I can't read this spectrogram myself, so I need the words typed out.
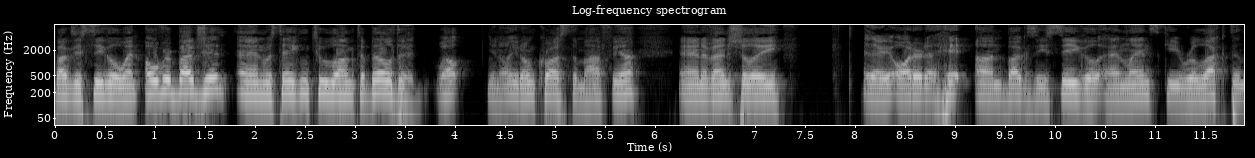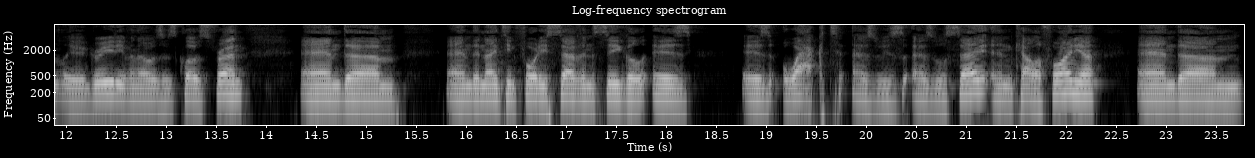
Bugsy Siegel went over budget and was taking too long to build it. Well, you know, you don't cross the mafia. And eventually they ordered a hit on Bugsy Siegel, and Lansky reluctantly agreed, even though it was his close friend. And um, and in 1947 Siegel is is whacked, as we as we'll say in California, and um,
